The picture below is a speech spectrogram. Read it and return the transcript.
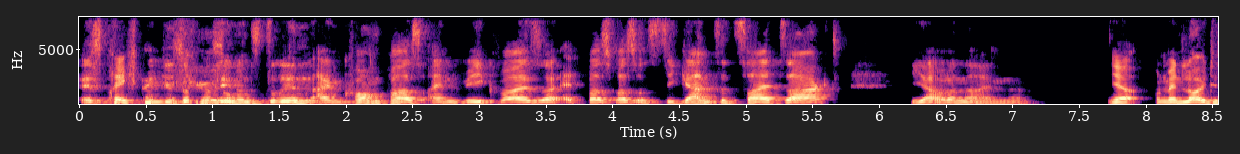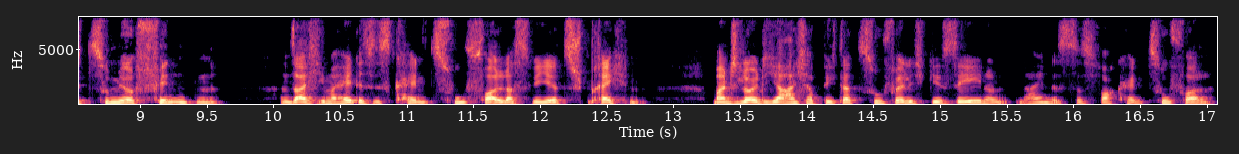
Es Sprecht ein Gefühl in uns drin, ein Kompass, ein Wegweiser, etwas, was uns die ganze Zeit sagt, ja oder nein. Ne? Ja, und wenn Leute zu mir finden, dann sage ich immer, hey, das ist kein Zufall, dass wir jetzt sprechen. Manche Leute, ja, ich habe dich da zufällig gesehen und nein, das, das war kein Zufall.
